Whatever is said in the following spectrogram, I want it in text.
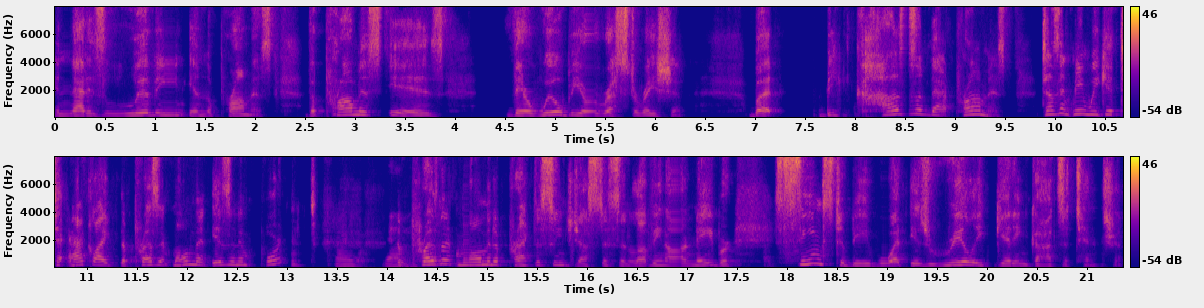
And that is living in the promise. The promise is there will be a restoration. But because of that promise, doesn't mean we get to act like the present moment isn't important. Right, yeah. The present moment of practicing justice and loving our neighbor seems to be what is really getting God's attention.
